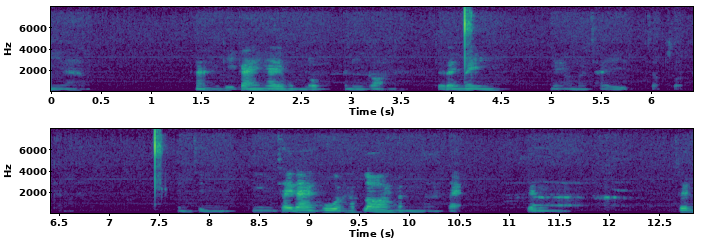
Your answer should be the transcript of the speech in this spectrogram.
นี้นะครับวิธีการง่ายผมลบอันนี้ก่อน จะได้ไม่ไม่เอามาใช้สับสนกันจริงๆจริงใช้ได้คู่ครับรอให้มันมาแตะเส้นเส้น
